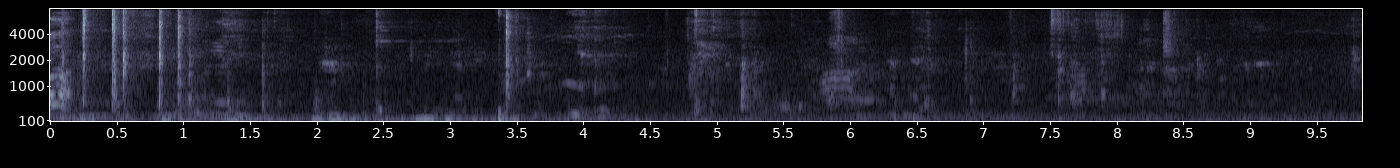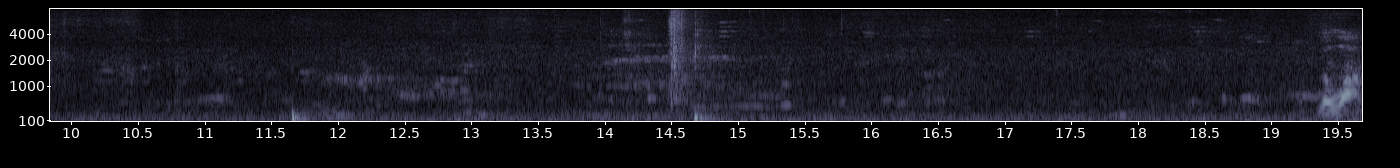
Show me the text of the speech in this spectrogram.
Go on. À?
